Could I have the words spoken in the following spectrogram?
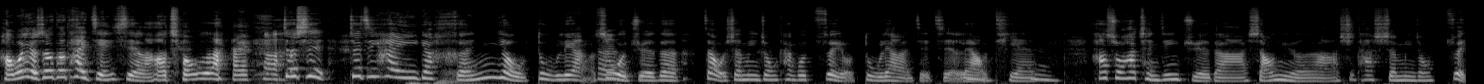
好，我有时候都太简写了，哈，重来。就是最近和一个很有度量，是嗯我觉得在我生命中看过最有度量的姐姐聊天。嗯她说她曾经觉得啊，小女儿啊是她生命中最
